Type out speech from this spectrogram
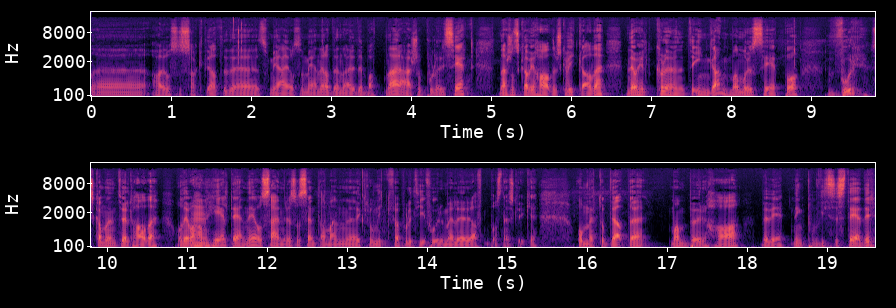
uh, har jo også sagt det at det, som jeg også mener, at den der debatten her er så polarisert. Den er sånn skal vi ha det, eller skal vi ikke ha det? Men det er jo helt klønete inngang. Man må jo se på hvor skal man eventuelt ha det. Og det var han Mm. helt enig i. Og seinere så sendte han meg en kronikk fra Politiforum eller Aftenposten, jeg husker ikke, om nettopp det at man bør ha bevæpning på visse steder.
